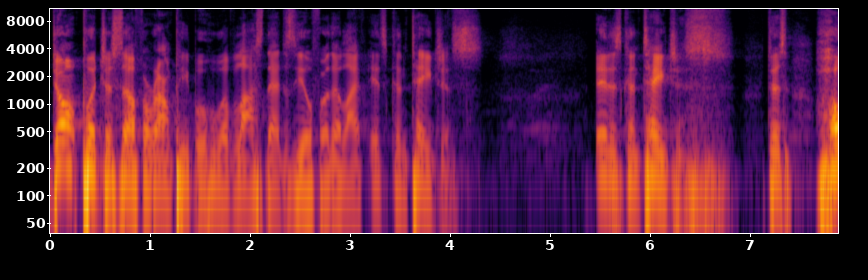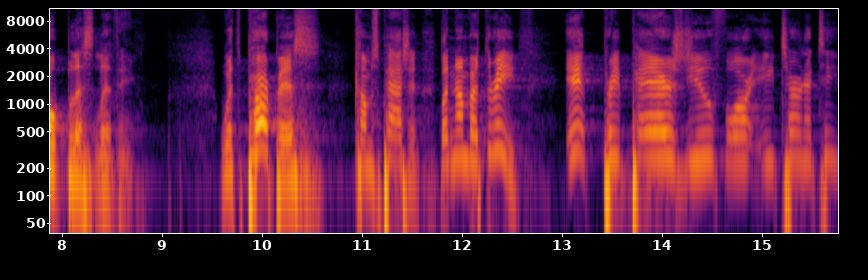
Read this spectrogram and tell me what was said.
Don't put yourself around people who have lost that zeal for their life. It's contagious. It is contagious. Just hopeless living. With purpose comes passion. But number three, it prepares you for eternity.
